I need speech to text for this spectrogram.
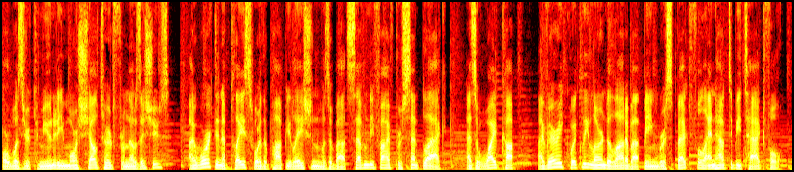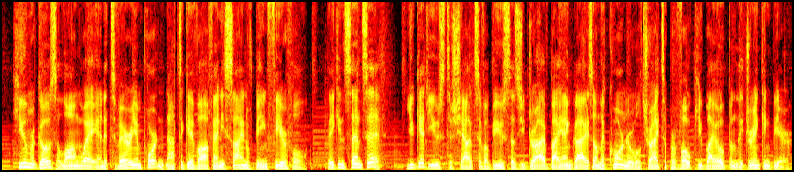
or was your community more sheltered from those issues? I worked in a place where the population was about 75% black. As a white cop, I very quickly learned a lot about being respectful and how to be tactful. Humor goes a long way and it's very important not to give off any sign of being fearful. They can sense it. You get used to shouts of abuse as you drive by and guys on the corner will try to provoke you by openly drinking beer.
